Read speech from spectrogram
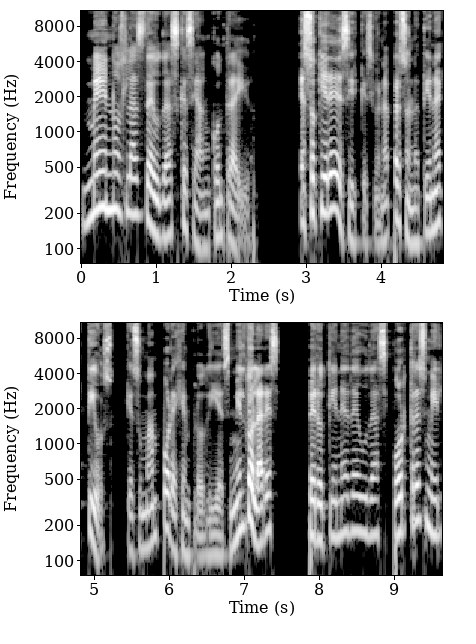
menos las deudas que se han contraído. Esto quiere decir que si una persona tiene activos que suman, por ejemplo, 10 mil dólares, pero tiene deudas por 3 mil,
